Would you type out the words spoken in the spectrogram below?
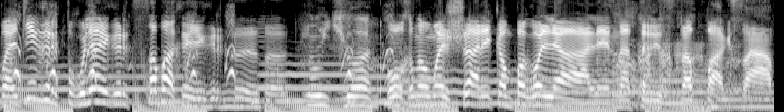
пойди, говорит, погуляй, говорит, с собакой, говорит, это. Ну и чё? Ох, ну мы с шариком погуляли на 300 баксов.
